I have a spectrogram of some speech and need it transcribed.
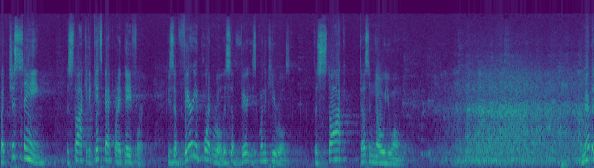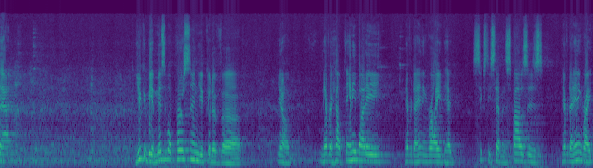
But just saying the stock, if it gets back what I paid for it, this is a very important rule. This is, a very, this is one of the key rules. The stock doesn't know you own it. Remember that. You could be a miserable person. You could have, uh, you know, never helped anybody, never done anything right, had 67 spouses, never done anything right.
